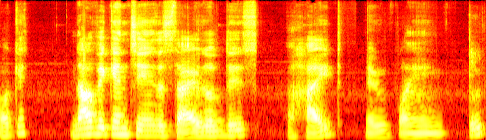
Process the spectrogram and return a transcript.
okay. Now we can change the size of this height. Maybe 0.2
